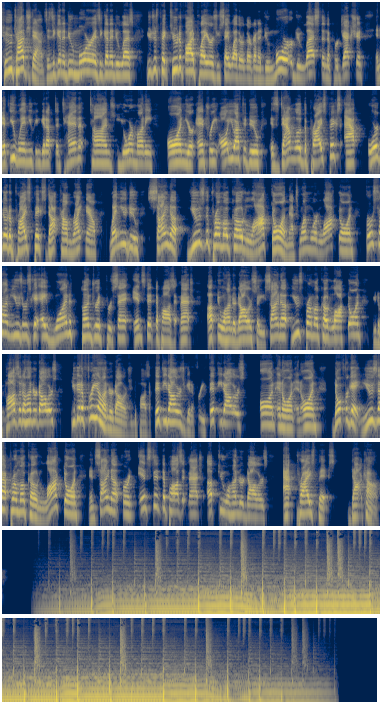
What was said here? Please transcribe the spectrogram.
two touchdowns. Is he going to do more? Is he going to do less? You just pick two to five players. You say whether they're going to do more or do less than the projection. And if you win, you can get up to 10 times your money on your entry. All you have to do is download the Prize Picks app or go to prizepicks.com right now. When you do, sign up, use the promo code locked on. That's one word locked on. First time users get a 100% instant deposit match up to $100. So you sign up, use promo code locked on, you deposit $100, you get a free $100. You deposit $50, you get a free $50 on and on and on. Don't forget, use that promo code locked on and sign up for an instant deposit match up to $100 at prizepicks.com.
